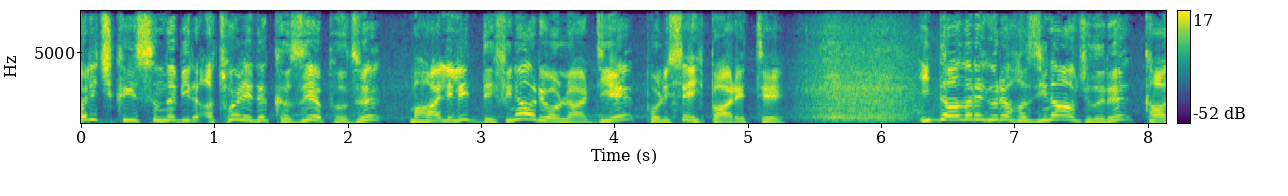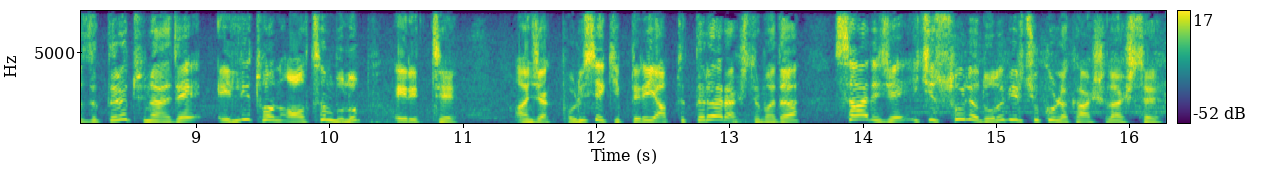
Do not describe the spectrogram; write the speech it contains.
Haliç kıyısında bir atölyede kazı yapıldı. Mahalleli define arıyorlar diye polise ihbar etti. İddialara göre hazine avcıları kazdıkları tünelde 50 ton altın bulup eritti. Ancak polis ekipleri yaptıkları araştırmada sadece içi suyla dolu bir çukurla karşılaştı.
